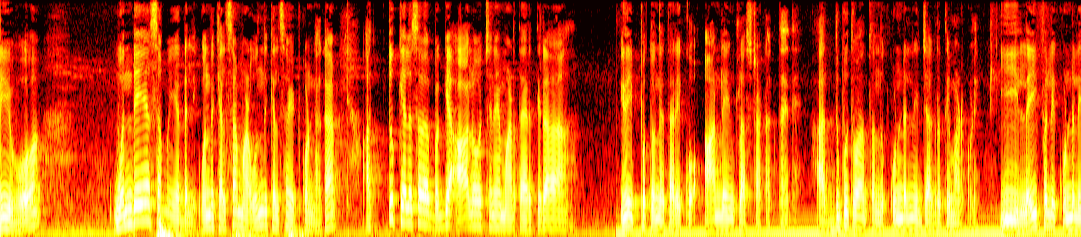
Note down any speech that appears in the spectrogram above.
ನೀವು ಒಂದೇ ಸಮಯದಲ್ಲಿ ಒಂದು ಕೆಲಸ ಮಾ, ಒಂದು ಕೆಲಸ ಇಟ್ಕೊಂಡಾಗ ಹತ್ತು ಕೆಲಸದ ಬಗ್ಗೆ ಆಲೋಚನೆ ಮಾಡ್ತಾ ಇರ್ತೀರಾ? ಇದೇ ಇಪ್ಪತ್ತೊಂದನೇ ತಾರೀಕು ಆನ್ಲೈನ್ ಕ್ಲಾಸ್ ಸ್ಟಾರ್ಟ್ ಆಗ್ತಾ ಇದೆ. ಅದ್ಭುತವಾದಂಥ ಒಂದು ಕುಂಡಲಿನಿ ಜಾಗೃತಿ ಮಾಡ್ಕೊಳ್ಳಿ. ಈ ಲೈಫಲ್ಲಿ ಕುಂಡಲಿ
